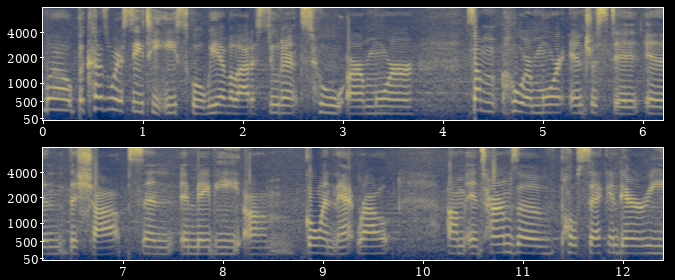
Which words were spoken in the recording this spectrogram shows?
well, because we're a CTE school, we have a lot of students who are more some who are more interested in the shops and, and maybe um, going that route. Um, in terms of post-secondary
